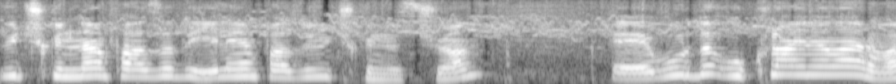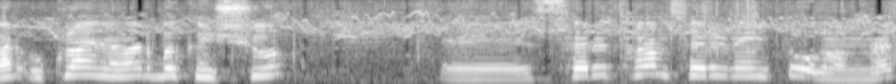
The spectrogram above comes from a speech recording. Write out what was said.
3 günden fazla değil en fazla 3 günüz şu an. E, burada Ukraynalar var. Ukraynalar bakın şu e, sarı tam sarı renkli olanlar.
